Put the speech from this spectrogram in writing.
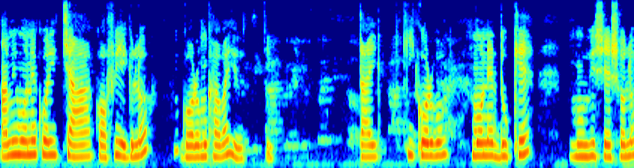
আমি মনে করি চা কফি এগুলো গরম খাওয়াই উচিত। তাই কি করব? মনের দুঃখে মুভি শেষ হলো,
